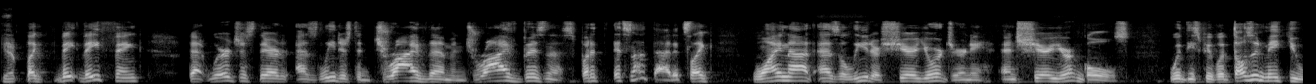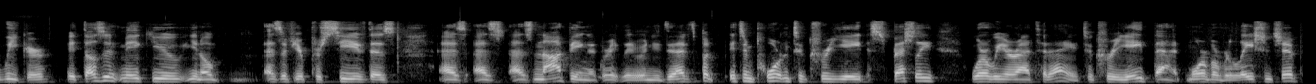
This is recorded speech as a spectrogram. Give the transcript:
Yep. Like they they think that we're just there as leaders to drive them and drive business, but it, it's not that. It's like why not as a leader share your journey and share your goals with these people? It doesn't make you weaker. It doesn't make you you know as if you're perceived as as as as not being a great leader when you do that. But it's important to create, especially where we are at today to create that more of a relationship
